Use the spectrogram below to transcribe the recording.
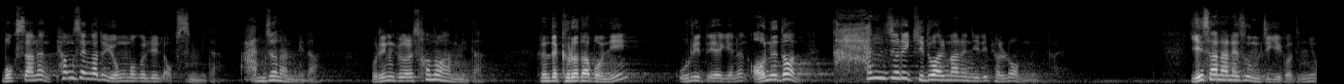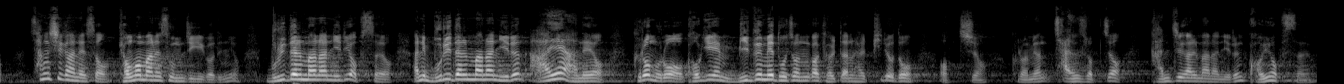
목사는 평생 가도 욕먹을 일 없습니다. 안전합니다. 우리는 그걸 선호합니다. 그런데 그러다 보니 우리에게는 어느덧 간절히 기도할 만한 일이 별로 없는 거예요. 예산 안에서 움직이거든요. 상식 안에서 경험 안에서 움직이거든요. 무리될 만한 일이 없어요. 아니 무리될 만한 일은 아예 안 해요. 그러므로 거기에 믿음의 도전과 결단을 할 필요도 없죠. 그러면 자연스럽죠. 간증할 만한 일은 거의 없어요.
